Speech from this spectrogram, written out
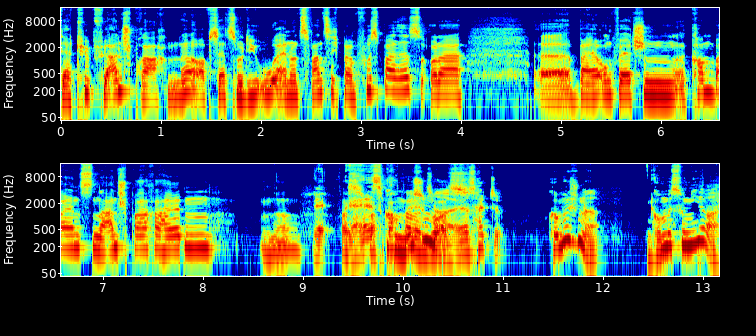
der Typ für Ansprachen, ne? ob es jetzt nur die U21 beim Fußball ist oder äh, bei irgendwelchen Combines eine Ansprache halten. Ne? Was- er ist er Commissioner. Er ist halt Commissioner. Kommissionierer.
